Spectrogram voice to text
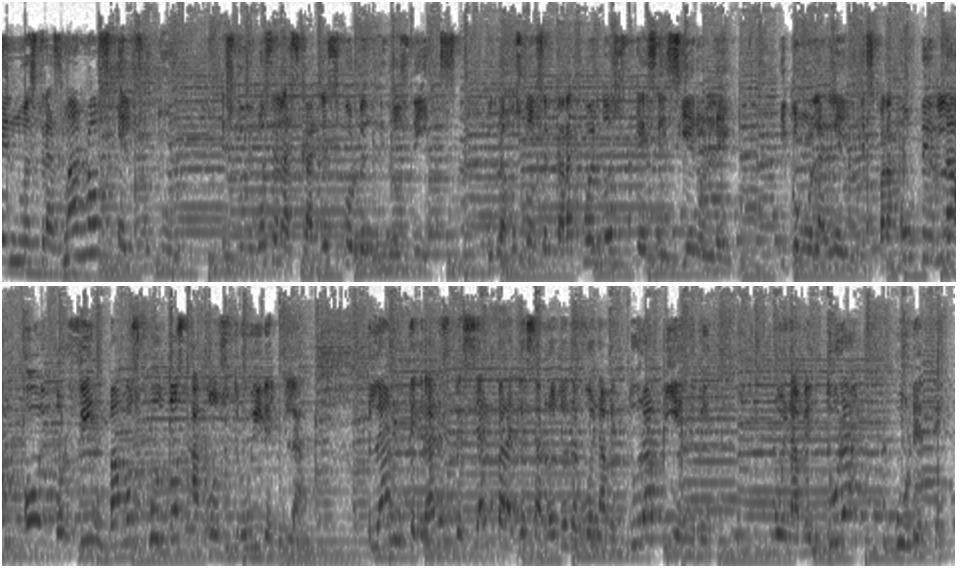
En nuestras manos el futuro. Estuvimos en las calles por 22 días. Logramos concertar acuerdos que se hicieron ley. Y como la ley es para cumplirla, hoy por fin vamos juntos a construir el plan. Plan Integral Especial para el Desarrollo de Buenaventura PNB. Buenaventura, únete.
